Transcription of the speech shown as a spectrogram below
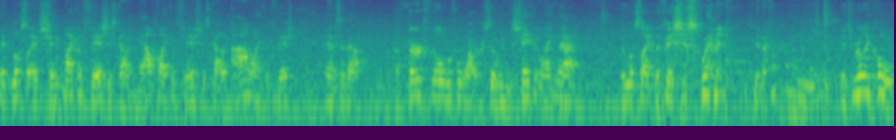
It looks like it's shaped like a fish. It's got a mouth like a fish. It's got an eye like a fish. And it's about a third filled with water. So when you shake it like that, it looks like the fish is swimming. You know, it's really cool.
